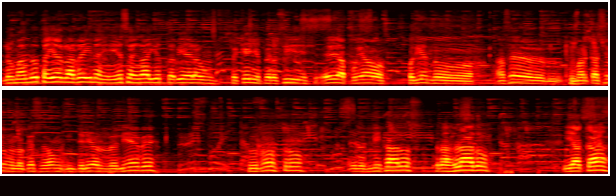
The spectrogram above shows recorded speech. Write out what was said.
lo mandó a tallar la reina y a esa edad yo todavía era un pequeño, pero sí he apoyado pudiendo hacer marcación en lo que es un interior relieve, su rostro, los lijados, traslado y acá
